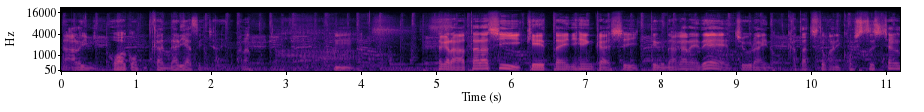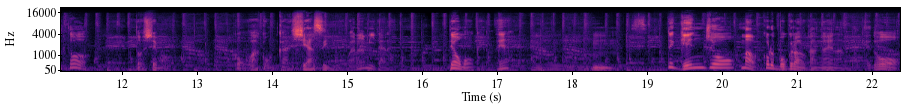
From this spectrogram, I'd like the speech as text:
ある意味オワコン化になりやすいんじゃないのかな、うん、だから新しい形態に変化していってる流れで従来の形とかに固執しちゃうとどうしてもこうオワコン化しやすいのかなみたいなって思うけどね。うん、で現状まあこれ僕らの考えなんだけど、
